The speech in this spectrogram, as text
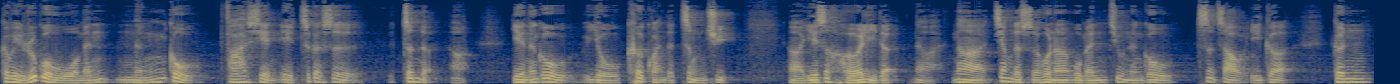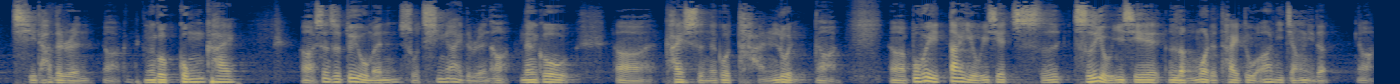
各位，如果我们能够发现，诶，这个是真的啊。也能够有客观的证据，啊，也是合理的啊。那这样的时候呢，我们就能够制造一个跟其他的人啊，能够公开啊，甚至对我们所亲爱的人哈，能够啊开始能够谈论啊，啊，不会带有一些持持有一些冷漠的态度啊。你讲你的啊，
